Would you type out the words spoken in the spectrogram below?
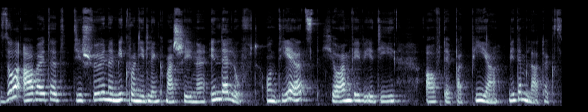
So arbeitet die schöne Mikroniedlingmaschine in der Luft. Und jetzt hören wir, wie die auf dem Papier mit dem Latex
